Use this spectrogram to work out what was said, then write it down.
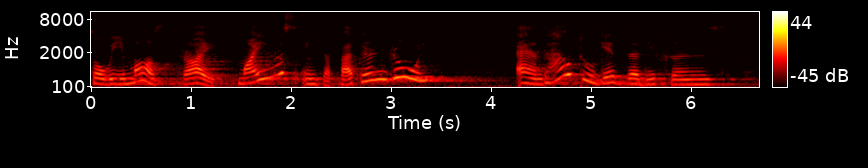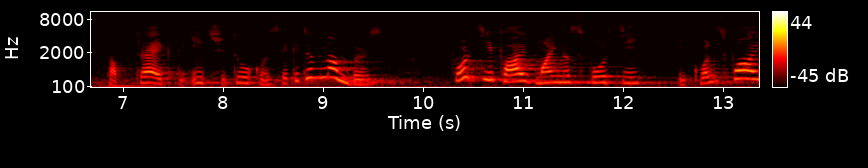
So we must write minus in the pattern rule. And how to get the difference? Subtract each two consecutive numbers. 45 minus 40 equals 5.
